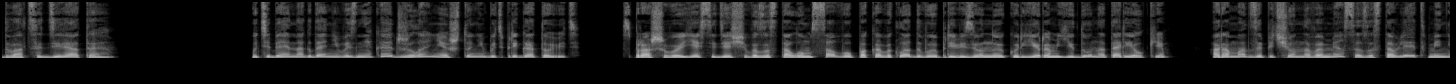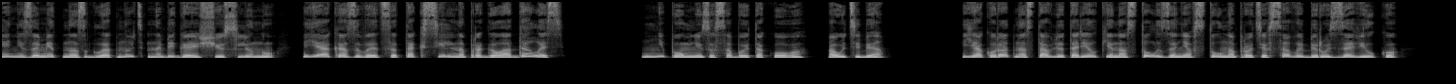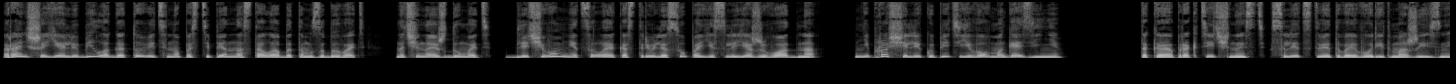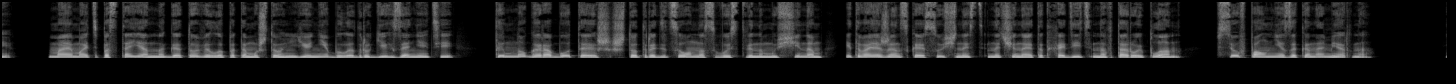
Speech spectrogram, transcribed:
29. «У тебя иногда не возникает желания что-нибудь приготовить?» Спрашиваю я сидящего за столом Савву, пока выкладываю привезенную курьером еду на тарелки. Аромат запеченного мяса заставляет меня незаметно сглотнуть набегающую слюну. Я, оказывается, так сильно проголодалась. Не помню за собой такого. А у тебя? Я аккуратно ставлю тарелки на стол и, заняв стул напротив Савы, берусь за вилку — Раньше я любила готовить, но постепенно стала об этом забывать. Начинаешь думать, для чего мне целая кастрюля супа, если я живу одна? Не проще ли купить его в магазине? Такая практичность — следствие твоего ритма жизни. Моя мать постоянно готовила, потому что у нее не было других занятий. Ты много работаешь, что традиционно свойственно мужчинам, и твоя женская сущность начинает отходить на второй план. Все вполне закономерно.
